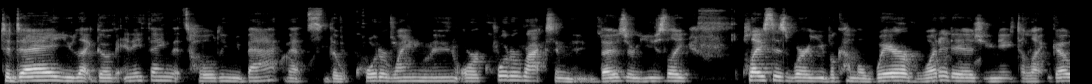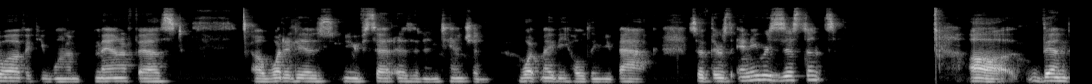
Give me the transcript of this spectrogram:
Today, you let go of anything that's holding you back. That's the quarter waning moon or quarter waxing moon. Those are usually places where you become aware of what it is you need to let go of if you want to manifest uh, what it is you've set as an intention, what may be holding you back. So if there's any resistance, uh, then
